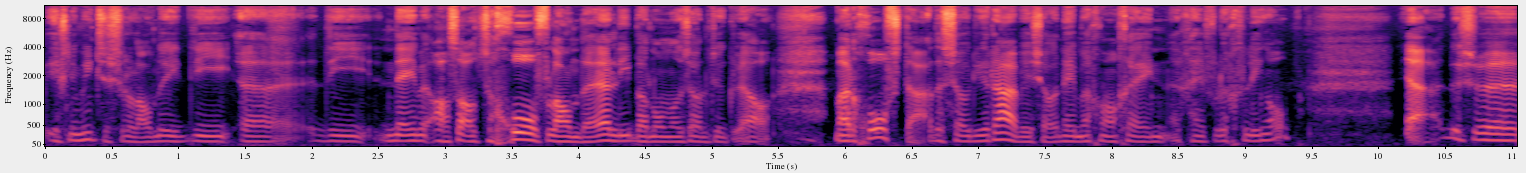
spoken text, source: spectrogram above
islamitische landen, die, eh, die nemen als, als de golflanden, hè, Libanon en zo natuurlijk wel. Maar de golfstaten, Saudi-Arabië zo, nemen gewoon geen, geen vluchtelingen op. Ja, dus eh,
